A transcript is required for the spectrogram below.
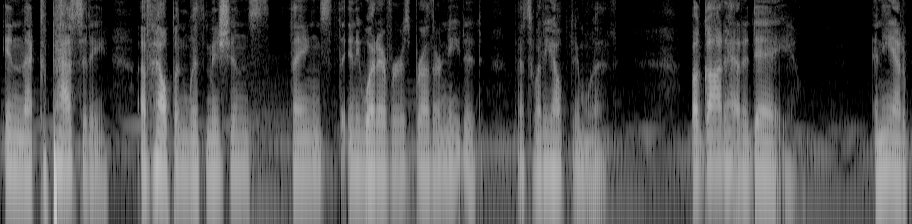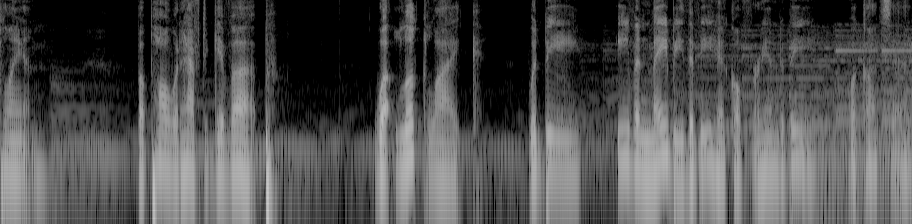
in that capacity of helping with missions, things, any whatever his brother needed. That's what he helped him with. But God had a day and he had a plan. But Paul would have to give up what looked like would be even maybe the vehicle for him to be what God said.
